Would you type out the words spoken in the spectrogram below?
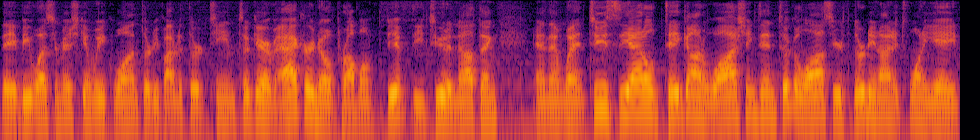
They beat Western Michigan week 1 35 to 13, took care of Akron no problem, 52 to nothing, and then went to Seattle, take on Washington, took a loss here 39 to 28.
